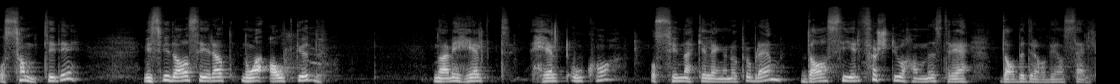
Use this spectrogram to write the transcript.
Og samtidig hvis vi da sier at nå er alt good, nå er vi helt, helt ok, og synd er ikke lenger noe problem, da sier 1. Johannes 3 da bedrar vi oss selv.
